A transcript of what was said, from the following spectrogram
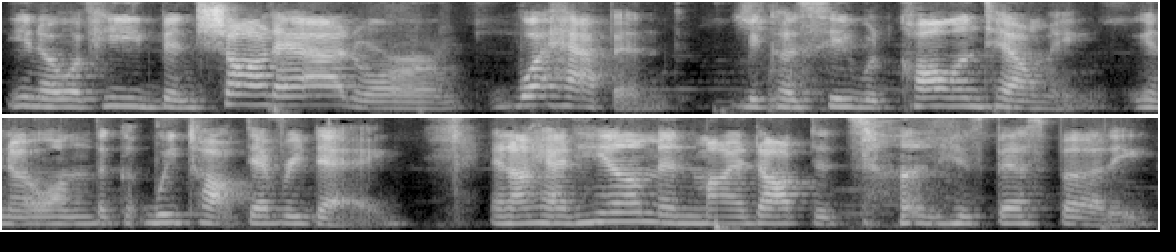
you know, if he'd been shot at or what happened, because he would call and tell me, you know, on the, we talked every day. And I had him and my adopted son, his best buddy.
